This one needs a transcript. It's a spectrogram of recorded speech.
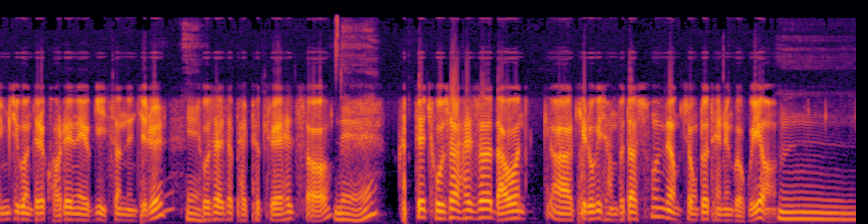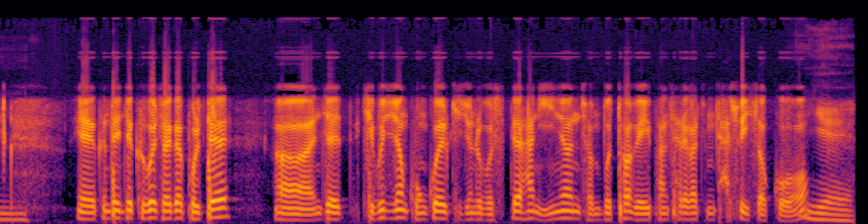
임직원들의 거래 내역이 있었는지를 예. 조사해서 발표기로 해서 네. 그때 조사해서 나온 아, 기록이 전부 다 20명 정도 되는 거고요. 음. 예, 근데 이제 그걸 저희가 볼때 어, 이제 지구지정 공고일 기준으로 봤을 때 한 2년 전부터 매입한 사례가 좀 다수 있었고, 예.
